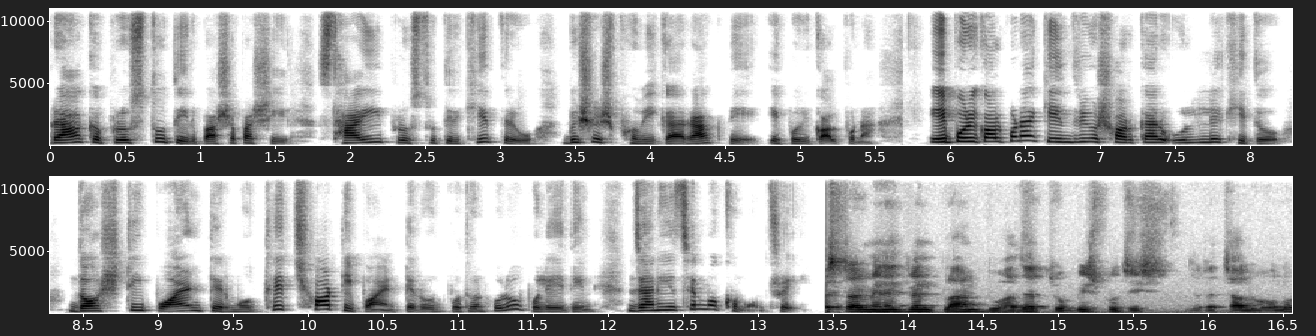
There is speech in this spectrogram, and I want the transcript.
প্রাক প্রস্তুতির পাশাপাশি স্থায়ী প্রস্তুতির ক্ষেত্রেও বিশেষ ভূমিকা রাখবে এ পরিকল্পনা। এই পরিকল্পনায় কেন্দ্রীয় সরকার উল্লেখিত দশটি পয়েন্টের মধ্যে ছটি পয়েন্টের উদ্বোধন হলো বলে এদিন জানিয়েছেন মুখ্যমন্ত্রী। ম্যানেজমেন্ট প্ল্যান দু হাজার চব্বিশ যেটা চালু হলো,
